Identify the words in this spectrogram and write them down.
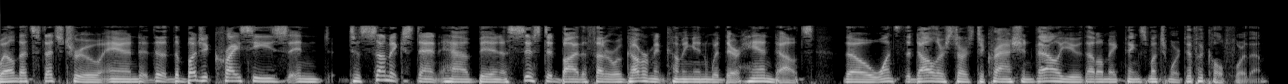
Well, that's that's true, and the the budget crises, in to some extent, have been assisted by the federal government coming in with their handouts. Though once the dollar starts to crash in value, that'll make things much more difficult for them.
